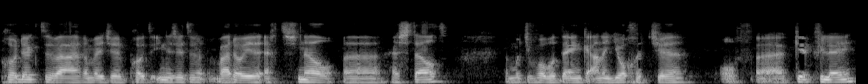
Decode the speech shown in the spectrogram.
producten waar een beetje proteïne zitten, waardoor je echt snel uh, herstelt. Dan moet je bijvoorbeeld denken aan een yoghurtje of uh, kipfilet.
